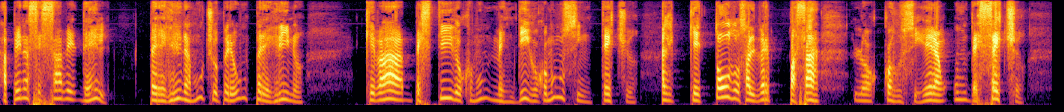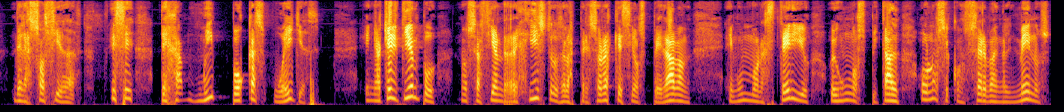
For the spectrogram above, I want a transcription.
apenas se sabe de él. Peregrina mucho, pero un peregrino que va vestido como un mendigo, como un sin techo, al que todos al ver pasar lo consideran un desecho de la sociedad. Ese deja muy pocas huellas. En aquel tiempo no se hacían registros de las personas que se hospedaban en un monasterio o en un hospital, o no se conservan al menos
